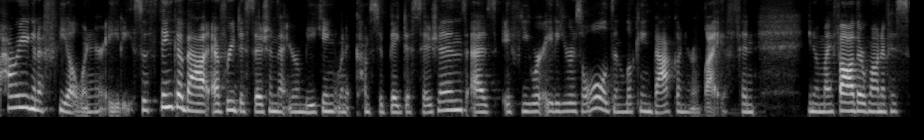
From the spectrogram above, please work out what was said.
how are you going to feel when you're 80? So think about every decision that you're making when it comes to big decisions as if you were 80 years old and looking back on your life. And you know, my father, one of his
